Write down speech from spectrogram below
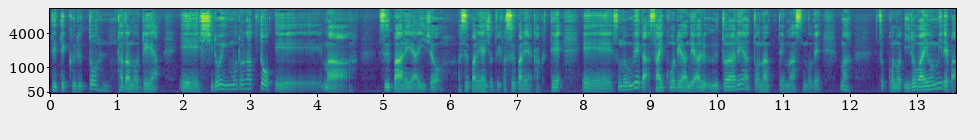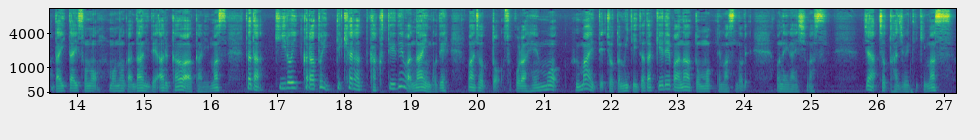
出てくると、ただのレア。えー、白いものだと、えー、まあ、スーパーレア以上、スーパーレア以上というかスーパーレア確定、えー、その上が最高レアであるウルトラレアとなってますので、まあ、そこの色合いを見れば大体そのものが何であるかはわかります。ただ、黄色いからといってキャラ確定ではないので、まあちょっとそこら辺も踏まえてちょっと見ていただければなと思ってますので、お願いします。じゃあちょっと始めていきます。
